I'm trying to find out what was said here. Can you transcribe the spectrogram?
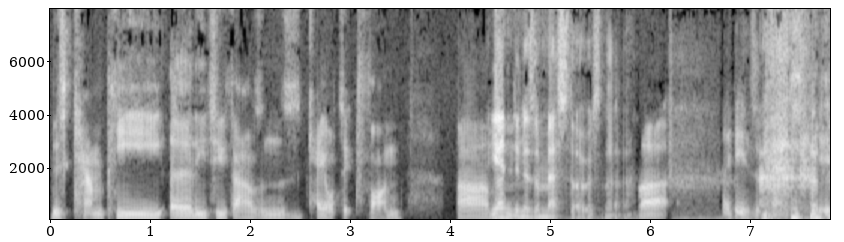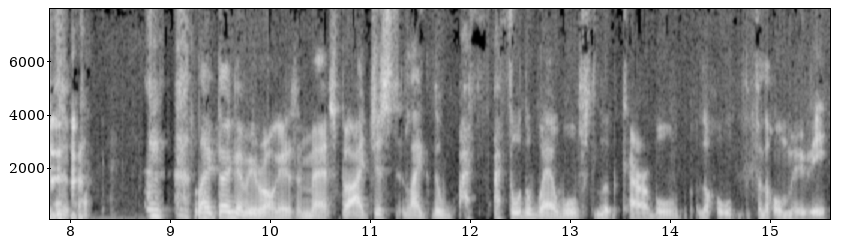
this campy early 2000s chaotic fun um the ending is a mess, though, isn't it? but it is a mess. Is a mess. like, don't get me wrong, it's a mess. But I just like the. I, I thought the werewolves looked terrible the whole for the whole movie,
